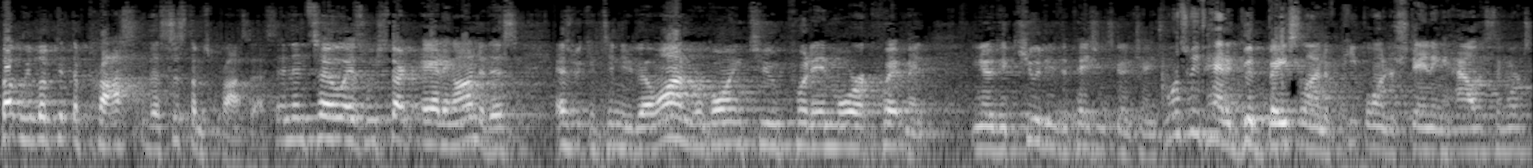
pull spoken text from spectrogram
but we looked at the process, the systems process. And then so as we start adding on to this, as we continue to go on, we're going to put in more equipment. You know, the acuity of the patient is going to change. Once we've had a good baseline of people understanding how this thing works,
